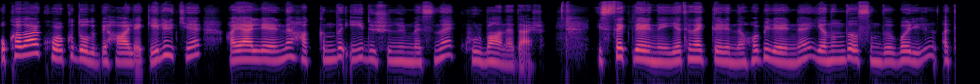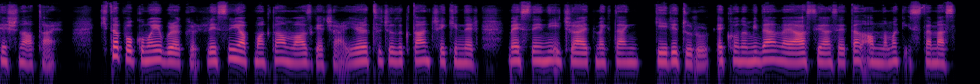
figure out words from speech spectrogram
O kadar korku dolu bir hale gelir ki hayallerini hakkında iyi düşünülmesine kurban eder. İsteklerini, yeteneklerini, hobilerini yanında ısındığı varilin ateşine atar. Kitap okumayı bırakır, resim yapmaktan vazgeçer, yaratıcılıktan çekinir, mesleğini icra etmekten geri durur, ekonomiden veya siyasetten anlamak istemez,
